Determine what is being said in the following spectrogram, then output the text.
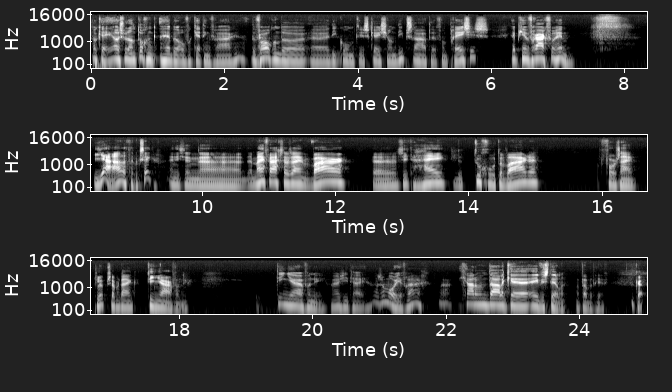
Oké, okay, als we dan toch een, hebben over kettingvragen. De ja. volgende die komt is Kees-Jan Diepstraten van Prezis. Heb je een vraag voor hem? Ja, dat heb ik zeker. En die is een, uh, mijn vraag zou zijn, waar uh, ziet hij de toegevoegde waarde voor zijn club, zeg maar denk tien jaar van nu? Tien jaar van nu, waar ziet hij? Dat is een mooie vraag. Nou, ik ga hem dadelijk uh, even stellen, wat dat betreft. Oké. Okay.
